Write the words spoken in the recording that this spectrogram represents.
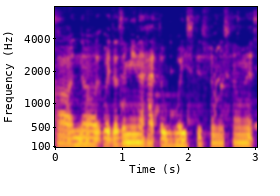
Oh no, wait, does it mean I had to waste this from this helmet?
